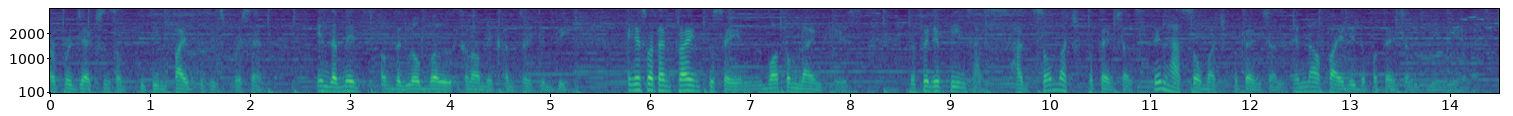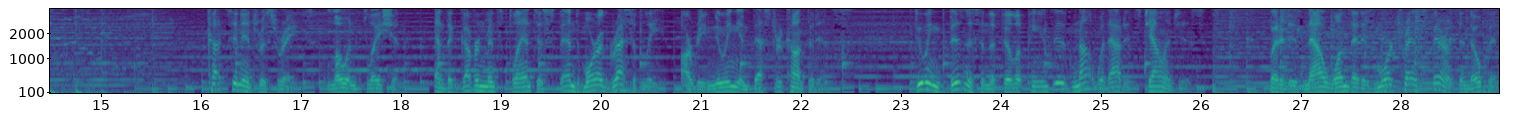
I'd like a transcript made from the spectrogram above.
our projections of between 5 to 6% in the midst of the global economic uncertainty. I guess what I'm trying to say, the bottom line is, the Philippines has had so much potential, still has so much potential, and now finally the potential is being realized. Cuts in interest rates, low inflation, and the government's plan to spend more aggressively are renewing investor confidence. Doing business in the Philippines is not without its challenges, but it is now one that is more transparent and open.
